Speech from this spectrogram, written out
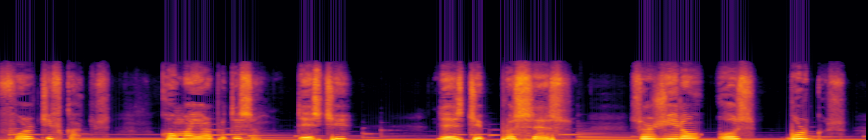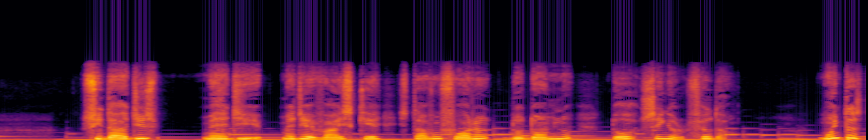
fortificados, com maior proteção. Deste, deste processo surgiram os burgos, cidades medi medievais que estavam fora do domínio do senhor feudal. Muitas,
